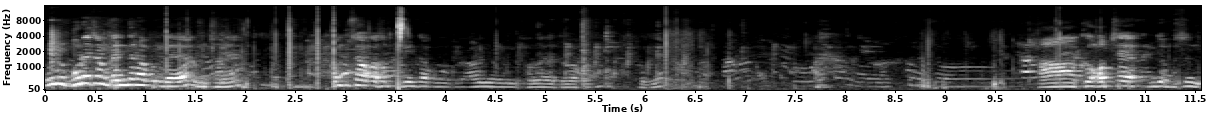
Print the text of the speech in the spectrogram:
오늘 모래장 맨드나 본데, 음천에. 검사 가서 부린다고 아는 형님 전화에 들어가고, 거기에. 아, 그 업체, 이제 무슨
